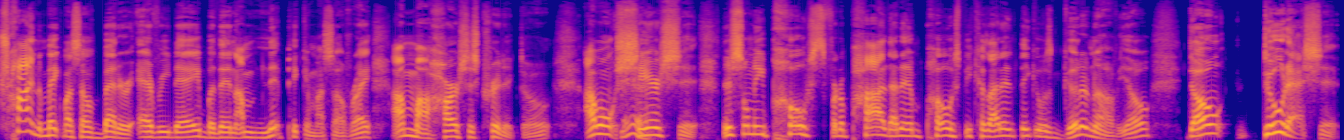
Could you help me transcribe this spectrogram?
trying to make myself better every day, but then I'm nitpicking myself, right? I'm my harshest critic, dude. I won't Yeah. share shit. There's so many posts for the pod that I didn't post because I didn't think it was good enough, yo. Don't do that shit.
